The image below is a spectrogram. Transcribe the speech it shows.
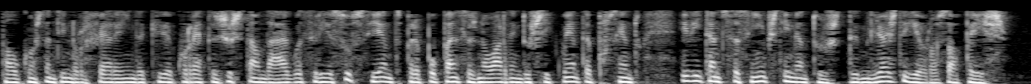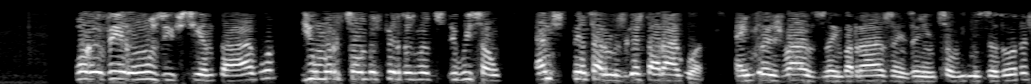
Paulo Constantino refere ainda que a correta gestão da água seria suficiente para poupanças na ordem dos 50%, evitando-se assim investimentos de milhões de euros ao país. Por haver um uso eficiente da água e uma redução das perdas na distribuição. Antes de pensarmos gastar água em transvasos, em barragens, em desalinizadoras,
